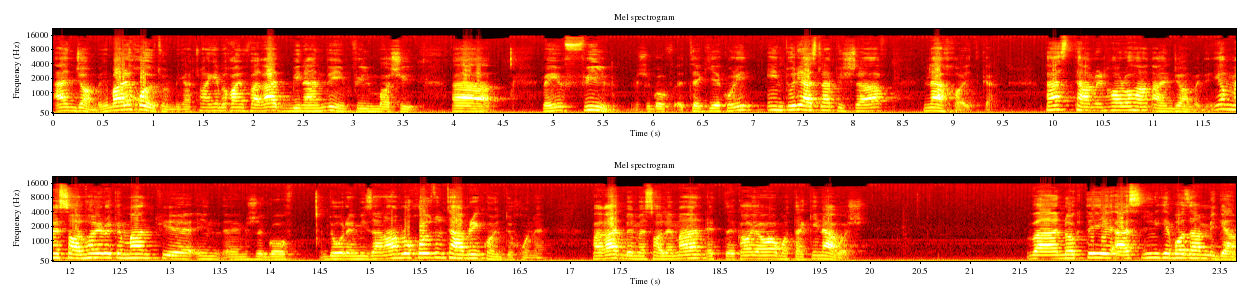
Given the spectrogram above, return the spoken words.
انجام بدید. برای خودتون میگم چون اگه بخواید فقط بیننده این فیلم باشید به این فیلم میشه گفت تکیه کنید اینطوری اصلا پیشرفت نخواهید کرد. پس تمرین ها رو هم انجام بدید یا مثال هایی رو که من توی این میشه گفت دوره می‌زنم رو خودتون تمرین کنید تو خونه. فقط به مثال من اتکا یا متکی نباشید. و نکته اصلی که بازم میگم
